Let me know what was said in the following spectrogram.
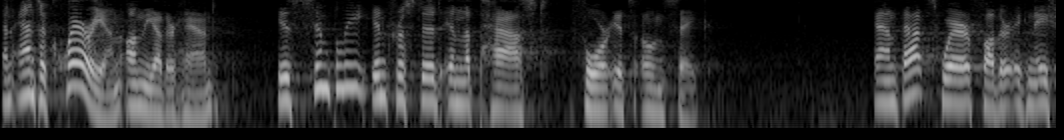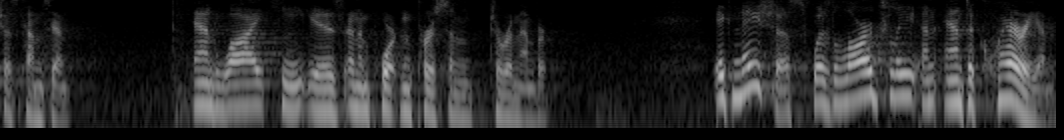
An antiquarian, on the other hand, is simply interested in the past for its own sake. And that's where Father Ignatius comes in and why he is an important person to remember. Ignatius was largely an antiquarian,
